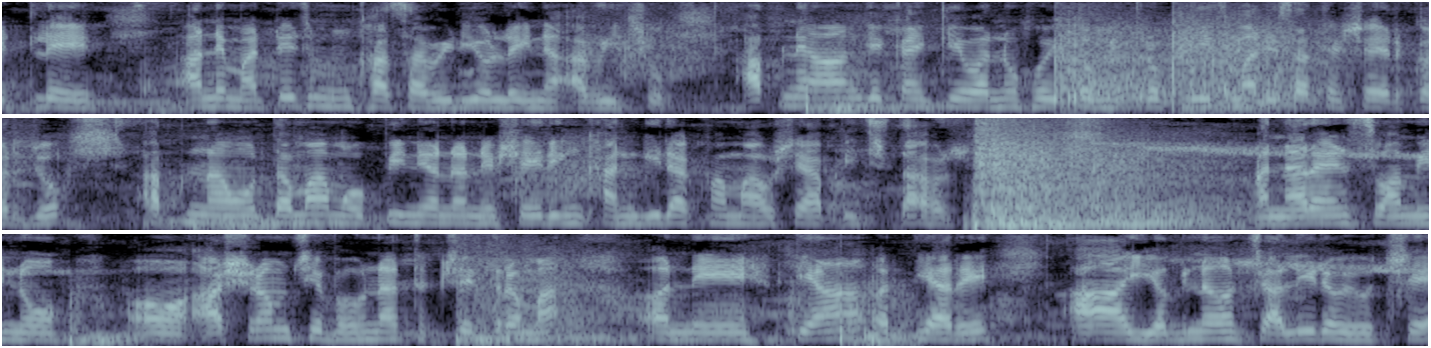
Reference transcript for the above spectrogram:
એટલે આને માટે જ હું ખાસ વીડિયો લઈને આવી છું. આપને આ અંગે કાંઈ કહેવાનું હોય તો મિત્રો પ્લીઝ મારી સાથે શેર કરજો. આપના તમામ ઓપિનિયન અને શેરિંગ ખાનગી રાખવામાં આવશે, આપ ઈચ્છતા હશો. આ નારાયણ સ્વામીનો આશ્રમ છે ભવનાથ ક્ષેત્રમાં અને ત્યાં અત્યારે આ યજ્ઞ ચાલી રહ્યો છે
